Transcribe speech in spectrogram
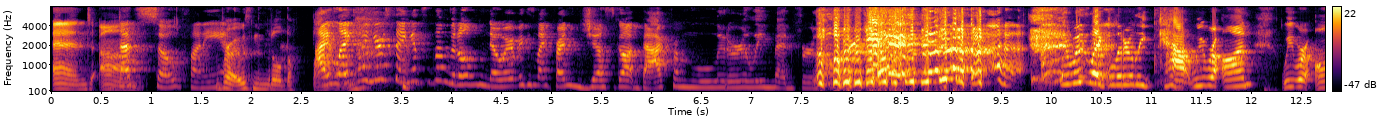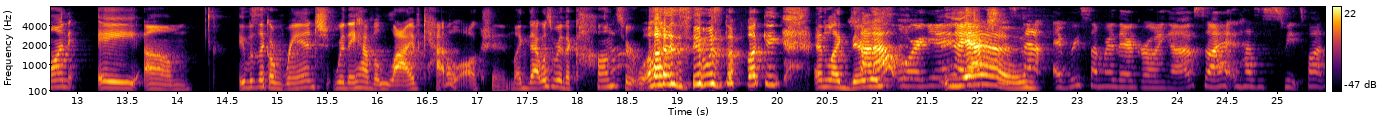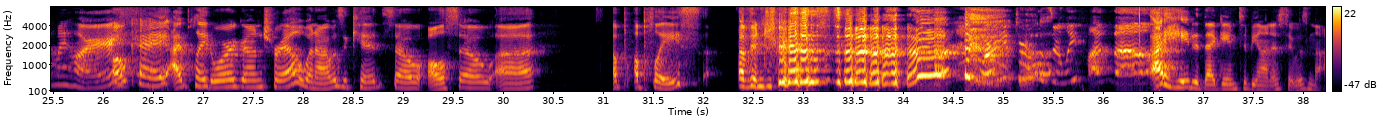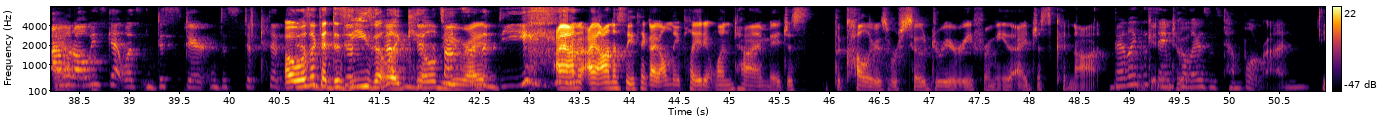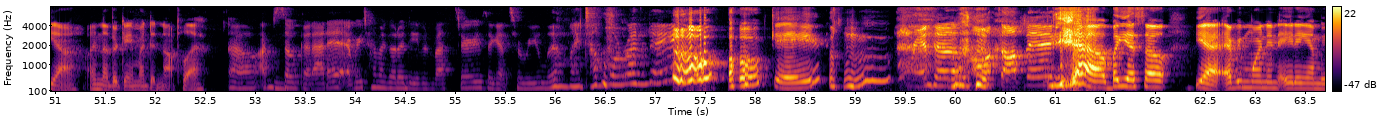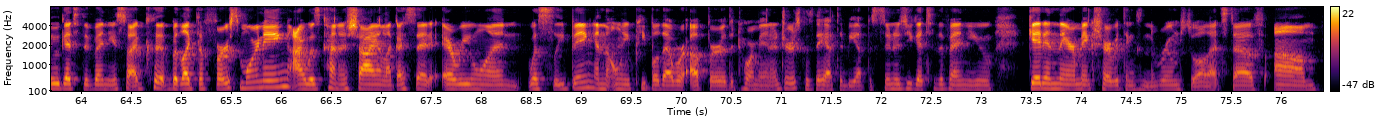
And um That's so funny. bro it was in the middle of the I like how you're saying it's the middle of nowhere because my friend just got back from literally Medford. it was like literally cat we were on we were on a um it was like a ranch where they have a live cattle auction. Like that was where the concert was. It was the fucking and like there Shout was out Oregon. I actually spent every summer there growing up, so I, it has a sweet spot in my heart. okay. I played Oregon Trail when I was a kid, so also uh, a, a place of interest. Trail was really fun though. I hated that game to be honest. It was not. I would always get what's dyster, dyster, Oh, it was like a disease that, like, killed you, right? I, I honestly think I only played it one time. It just the colors were so dreary for me that I just could not. They're like the same into it. colors as Temple Run. Yeah, another game I did not play. Oh, I'm so good at it. Every time I go to Dave and Buster's, I get to relive my Temple Run day. Oh, okay. Random, off topic. yeah, but yeah, so yeah, every morning eight a.m. we would get to the venue, so I could. But like the first morning, I was kind of shy, and like I said, everyone was sleeping, and the only people that were up are the tour managers because they have to be up as soon as you get to the venue, get in there, make sure everything's in the rooms, do all that stuff. Um,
